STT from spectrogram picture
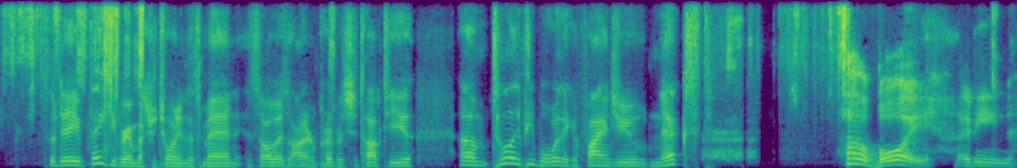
So, Dave, thank you very much for joining us, man. It's always an honor and privilege to talk to you. Um, tell the people where they can find you next. Oh boy, I mean,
